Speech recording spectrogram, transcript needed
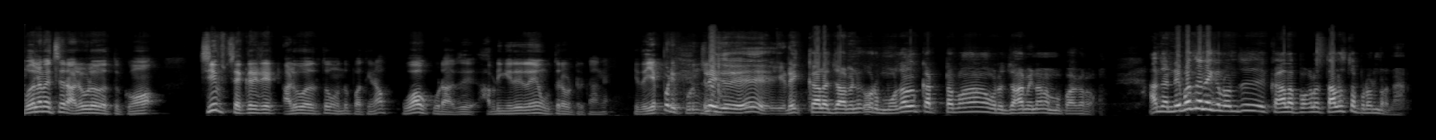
முதலமைச்சர் அலுவலகத்துக்கும் சீஃப் செக்ரட்டரியேட் அலுவலகத்தும் வந்து பார்த்தீங்கன்னா போகக்கூடாது அப்படிங்கிறதுலையும் உத்தரவிட்டிருக்காங்க. இதை எப்படி புரிஞ்சு இது இடைக்கால ஜாமீனுக்கு ஒரு முதல் கட்டமாக ஒரு ஜாமீனாக நம்ம பார்க்குறோம் அந்த நிபந்தனைகள் வந்து காலப்போக்கில் தளர்த்தப்படும்ன்ற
